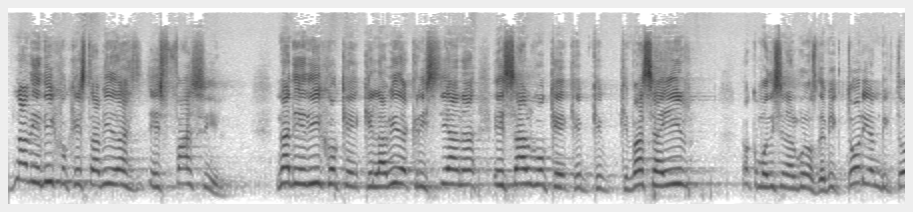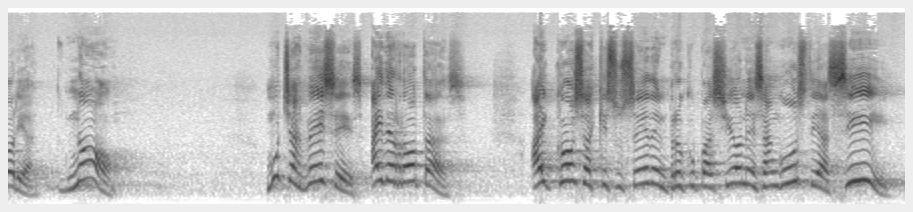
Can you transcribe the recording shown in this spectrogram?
Nadie dijo que esta vida es fácil. Nadie dijo que, la vida cristiana es algo que, que, vas a ir, no como dicen algunos, de victoria en victoria. No. Muchas veces hay derrotas, hay cosas que suceden, preocupaciones, angustias, sí.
